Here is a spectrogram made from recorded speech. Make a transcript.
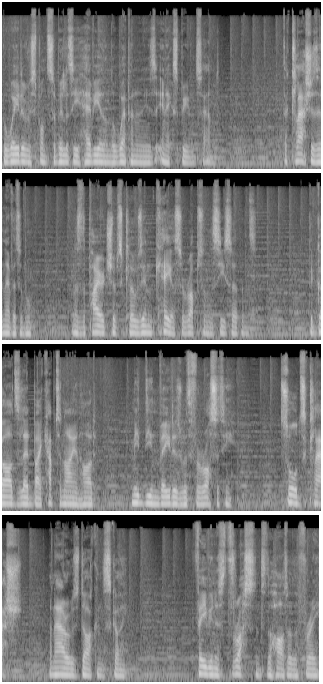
the weight of responsibility heavier than the weapon in his inexperienced hand. The clash is inevitable, and as the pirate ships close in, chaos erupts on the Sea Serpents. The guards, led by Captain Ironhard, meet the invaders with ferocity. Swords clash, and arrows darken the sky. Favian is thrust into the heart of the fray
